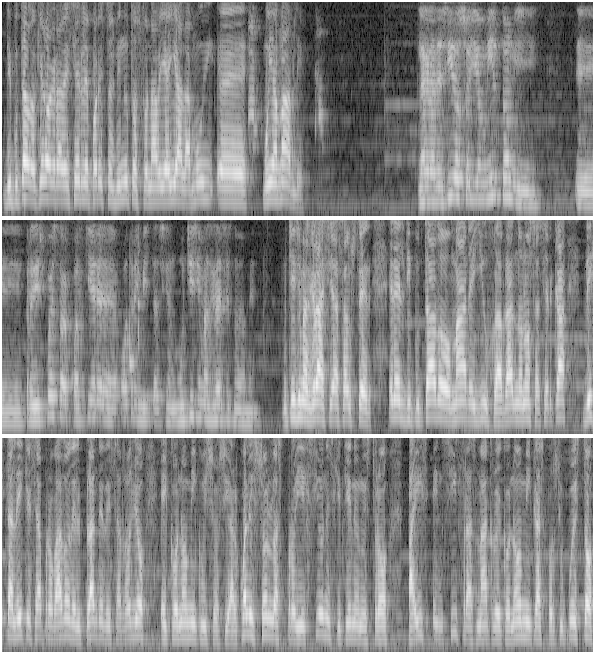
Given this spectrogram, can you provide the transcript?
Diputado, quiero agradecerle por estos minutos con Avia Ayala, muy, eh, muy amable. El agradecido soy yo, Milton, y eh, predispuesto a cualquier otra invitación. Muchísimas gracias nuevamente. Muchísimas gracias a usted. Era el diputado Omar Eyujo hablándonos acerca de esta ley que se ha aprobado del Plan de Desarrollo Económico y Social. ¿Cuáles son las proyecciones que tiene nuestro país en cifras macroeconómicas, por supuesto,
